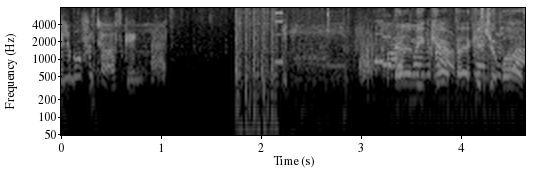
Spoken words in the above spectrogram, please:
Available for tasking. Enemy care package above.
